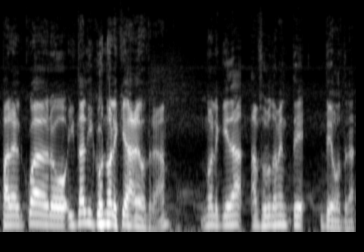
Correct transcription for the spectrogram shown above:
Para el cuadro itálico no le queda de otra. ¿eh? No le queda absolutamente de otra.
